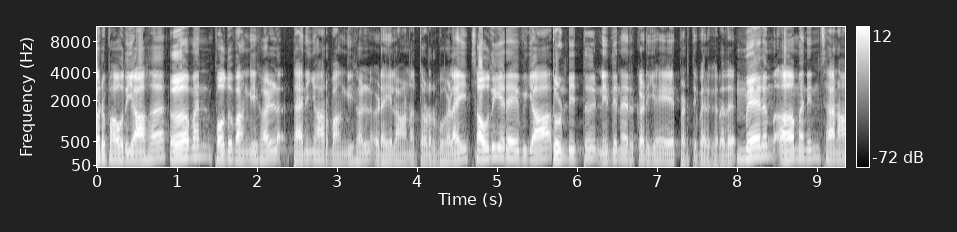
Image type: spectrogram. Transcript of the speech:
ஒரு பகுதியாக ஏமன் பொது வங்கிகள் தனியார் வங்கிகள் இடையிலான தொடர்புகளை சவுதி அரேபியா துண்டித்து நிதி நெருக்கடியை ஏற்படுத்தி வருகிறது. மேலும் ஏமனின் சனா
